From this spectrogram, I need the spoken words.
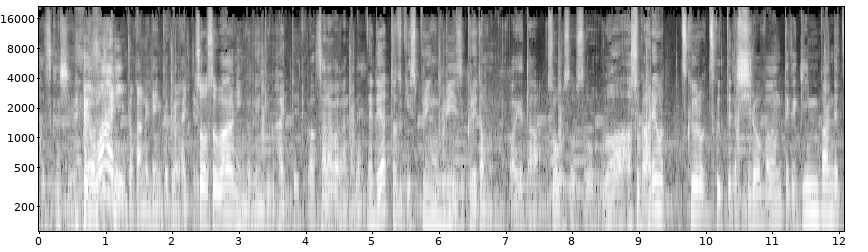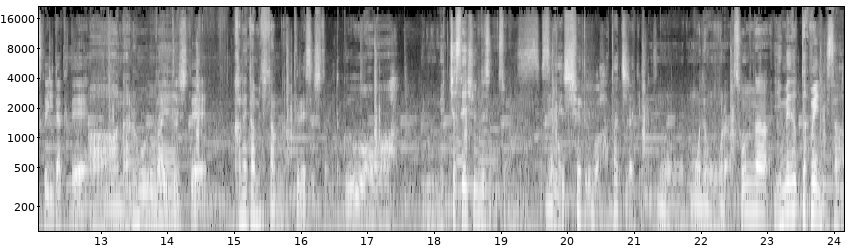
恥ずかしいね。でもワーニンとかの原曲が入ってる。そうそうワーニンの原曲入ったりとか。サナバガンのね。で出会った時スプリングブリーズくれたもんね。あげた。そうそうそう。うわーあそうかあれを作ろ作ってた。白版っていうか銀版で作りたくてああなるほどね。バイトして金貯めてたんだ。プレスしたりとか。うわめっちゃ青春ですねそれ青春ってもう二十歳だけどね。もうもうでもほらそんな夢のためにさ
